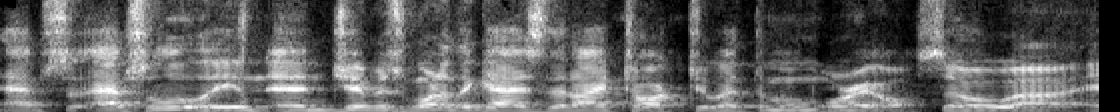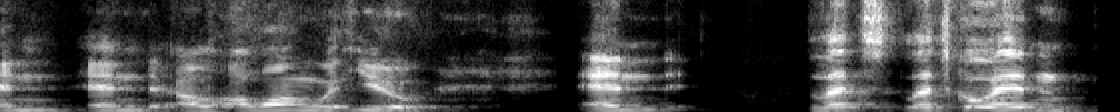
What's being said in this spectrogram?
Absolutely, and, and Jim is one of the guys that I talked to at the memorial. So uh, and and along with you, and let's let's go ahead and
